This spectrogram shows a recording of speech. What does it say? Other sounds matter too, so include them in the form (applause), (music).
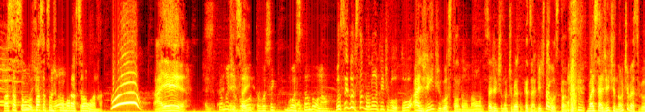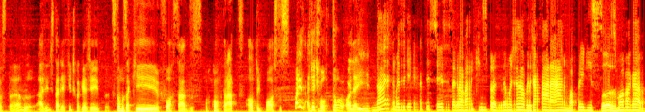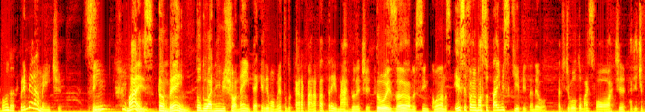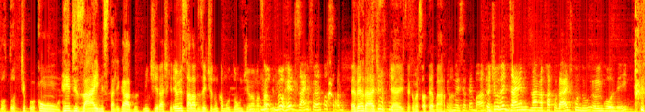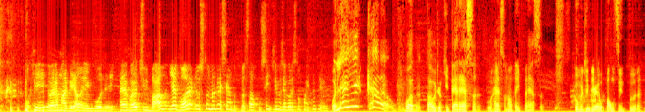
Faça som, faça som de comemoração, Ana. Uh! Aê! Estamos É de isso aí. volta, você gostando ou não. Você gostando ou não, a gente voltou. A gente gostando ou não, se a gente não tivesse. Quer dizer, a gente tá gostando. (laughs) mas se a gente não tivesse gostando, a gente estaria aqui de qualquer jeito. Estamos aqui forçados por contratos, autoimpostos. Mas a gente voltou, olha aí. Nossa, mas o que que aconteceu? Vocês já gravaram 15 programas, já, já pararam, mó preguiçoso, mó vagabundo. Primeiramente. Sim. Mas também todo anime shonen tem aquele momento do cara parar pra treinar durante dois anos, cinco anos. Esse foi o nosso time skip, entendeu? A gente voltou mais forte, a gente voltou, tipo, com redesigns, tá ligado? Mentira, acho que eu e o Saladas a gente nunca mudou um dia na nossa Meu, vida. meu redesign foi ano passado. É verdade, (laughs) que aí você começou a ter Eu barba. comecei até barba. Eu tive um redesign na, na faculdade quando eu engordei. (laughs) porque eu era magrelo e eu engordei. Aí agora eu tive barba e agora eu estou emagrecendo. Porque eu estava com 100 quilos e agora eu estou com 88. Olha aí, cara! Foda. Saúde é o que interessa, o resto não tem pressa. Como diria o Paulo Cintura.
